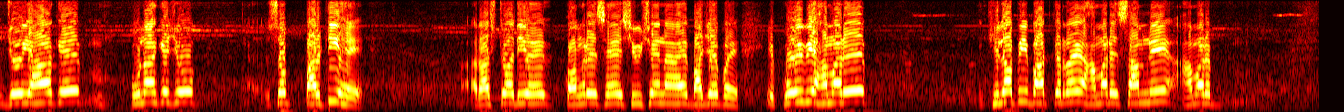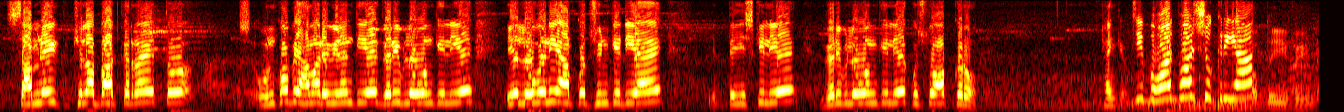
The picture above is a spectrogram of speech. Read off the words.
जो यहाँ के पूना के जो सब पार्टी है, राष्ट्रवादी है, कांग्रेस है, शिवसेना है, भाजपा है, ये कोई भी हमारे खिलाफ ही बात कर रहा है हमारे सामने हमारे सामने खिलाफ बात कर रहे हैं तो उनको भी हमारी विनंती है गरीब लोगों के लिए ये लोगों ने आपको चुन के दिया है तो इसके लिए गरीब लोगों के लिए कुछ तो आप करो। थैंक यू जी बहुत बहुत शुक्रिया। ऑफ़ इवेंट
